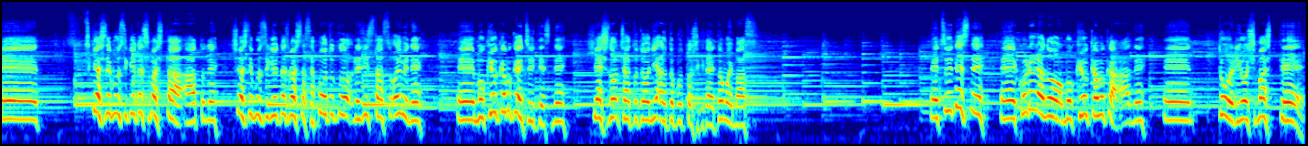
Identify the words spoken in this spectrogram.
えー月足で分析いたしました、あとね、週足で分析いたしましたサポートとレジスタンスおよびね、えー、目標株価についてですね、日足のチャート上にアウトプットしていきたいと思います。えー、続いてですね、えー、これらの目標株価、ねえー、等を利用しまして、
